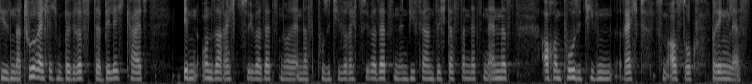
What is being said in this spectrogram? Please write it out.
diesen naturrechtlichen Begriff der Billigkeit in unser Recht zu übersetzen oder in das positive Recht zu übersetzen, inwiefern sich das dann letzten Endes auch im positiven Recht zum Ausdruck bringen lässt.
